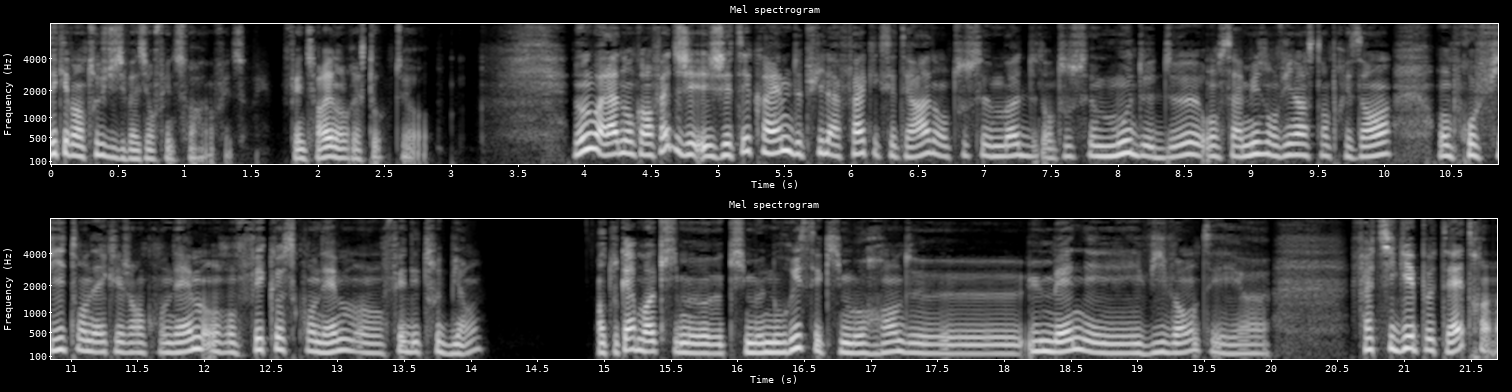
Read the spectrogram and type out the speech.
dès qu'il y avait un truc, je dis vas-y, on fait une soirée, on fait une soirée, on fait une soirée dans le resto. Donc voilà, donc en fait, j'étais quand même depuis la fac, etc., dans tout ce mode, dans tout ce mood de on s'amuse, on vit l'instant présent, on profite, on est avec les gens qu'on aime, on fait que ce qu'on aime, on fait des trucs bien. En tout cas, moi, qui me, qui me nourrissent et qui me rendent euh, humaine et vivante et euh, fatiguée peut-être.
